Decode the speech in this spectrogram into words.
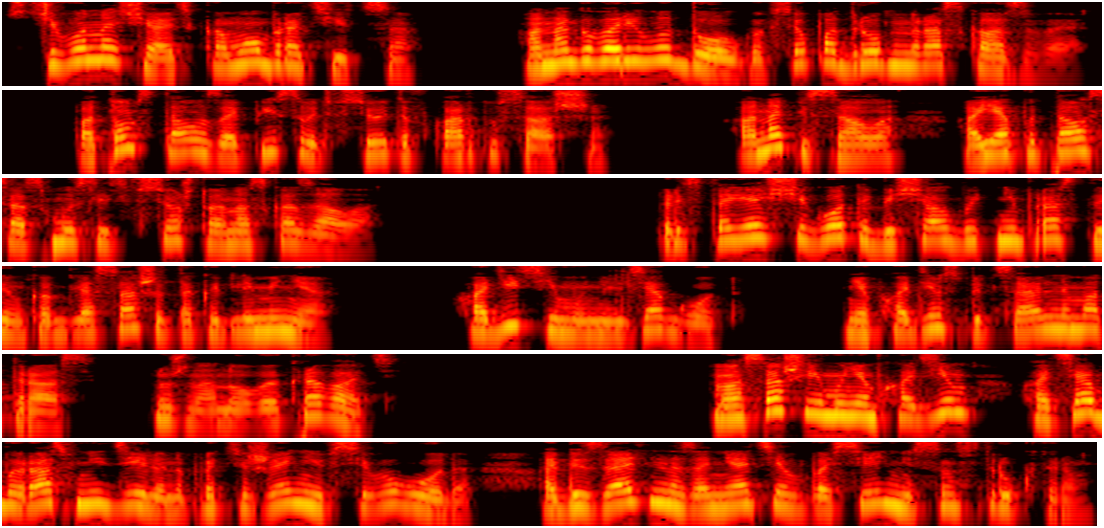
С чего начать, кому обратиться? Она говорила долго, все подробно рассказывая. Потом стала записывать все это в карту Саши. Она писала, а я пытался осмыслить все, что она сказала. Предстоящий год обещал быть непростым как для Саши, так и для меня. Ходить ему нельзя год. Необходим специальный матрас, нужна новая кровать. Массаж ему необходим хотя бы раз в неделю на протяжении всего года. Обязательно занятия в бассейне с инструктором.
